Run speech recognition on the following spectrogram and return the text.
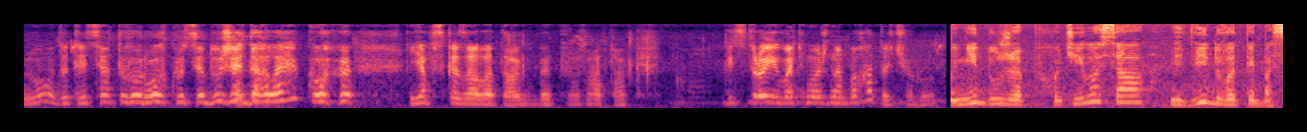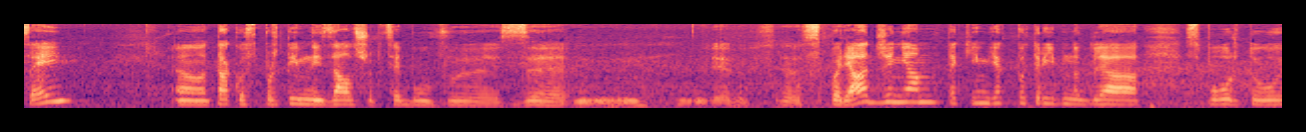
Ну, до 30-го року це дуже далеко. Я б сказала так би. А так. Відстроювати можна багато чого. Мені дуже б хотілося відвідувати басейн. Е, Також спортивний зал, щоб це був е, з спорядженням, таким як потрібно для спорту.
